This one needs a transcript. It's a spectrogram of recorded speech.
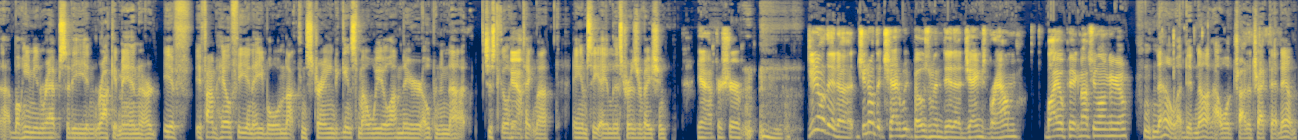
Uh, Bohemian Rhapsody and Rocket Man are if if I'm healthy and able, not constrained against my will, I'm there opening night just to go ahead Yeah. and take my AMC A list reservation. Yeah, for sure. Do you know that? Uh, do you know that Chadwick Boseman did a James Brown biopic not too long ago? no, I did not. I will try to track that down.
